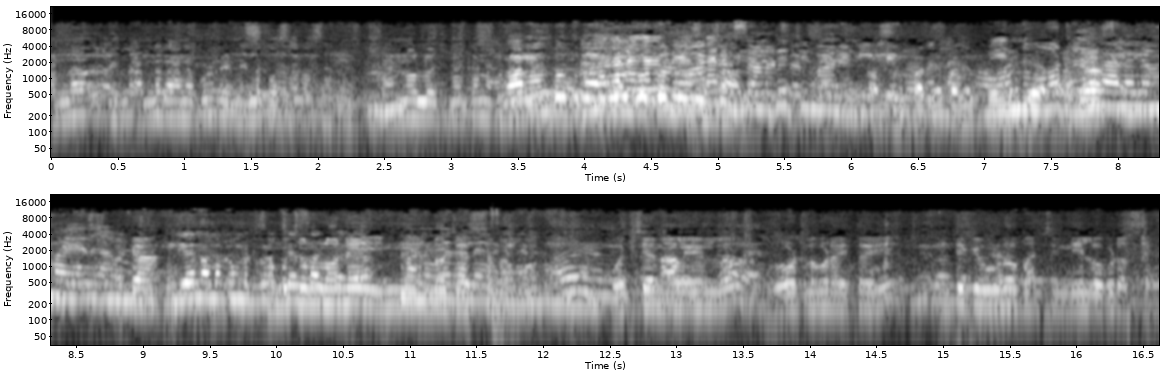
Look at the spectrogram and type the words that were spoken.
అన్న అన్న రానప్పుడు రెండు నెలలకు వస్తారు వస్తారు అన్న వాళ్ళు వచ్చినాక సంవత్సరంలోనే ఇన్ని ఎన్నో చేస్తున్నాము. వచ్చే నాలుగేళ్ళలో రోడ్లు కూడా అవుతాయి. ఇంటికి కూడా మంచి నీళ్ళు కూడా వస్తాయి.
